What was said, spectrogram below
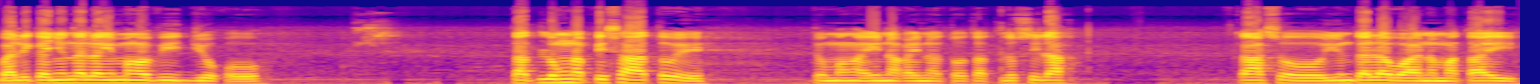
balikan nyo na lang yung mga video ko. Tatlong napisa to eh. Itong mga inakay na to, tatlo sila. Kaso yung dalawa namatay.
